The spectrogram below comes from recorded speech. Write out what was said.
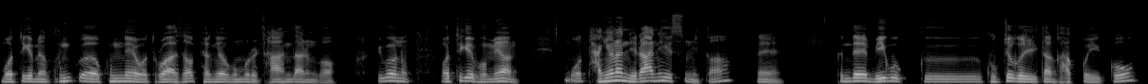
뭐 어떻게 보면 국, 어, 국내에 들어와서 병역 의무를 다한다는 거 이거는 어떻게 보면 뭐 당연한 일 아니겠습니까? 네. 근데 미국 그 국적을 일단 갖고 있고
